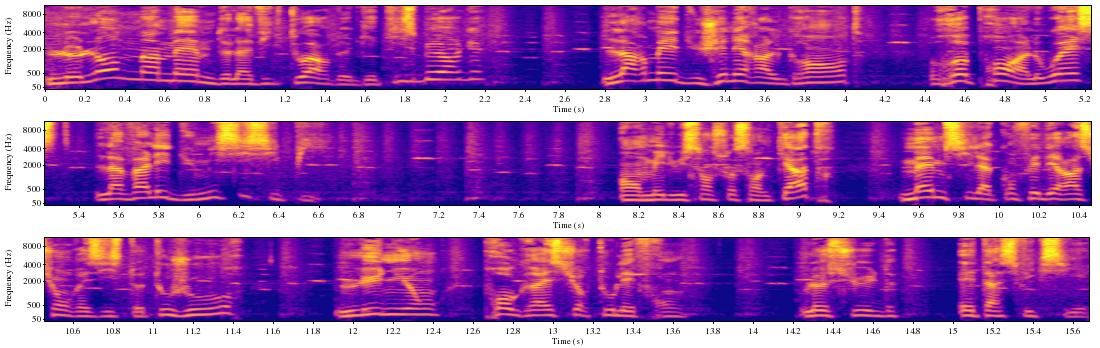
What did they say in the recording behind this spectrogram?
Le lendemain même de la victoire de Gettysburg, l'armée du général Grant reprend à l'ouest la vallée du Mississippi. En 1864, même si la Confédération résiste toujours, l'Union progresse sur tous les fronts. Le Sud est asphyxié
